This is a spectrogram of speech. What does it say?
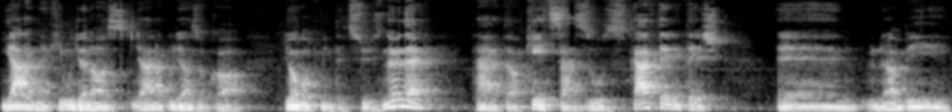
jár neki ugyanaz, járnak ugyanazok a jogok, mint egy szűz nőnek, tehát a 200 zúz kártérítés, Rabbi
